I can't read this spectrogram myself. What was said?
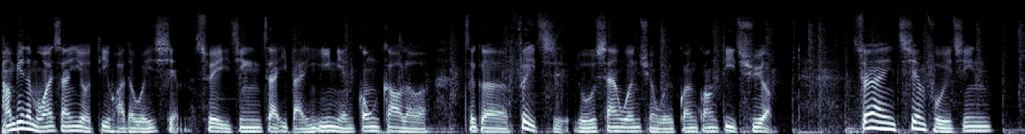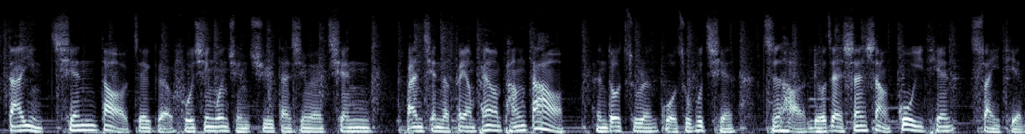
旁边的母安山也有地滑的危险，所以已经在一百零一年公告了这个废止庐山温泉为观光地区哦。虽然县府已经答应迁到这个福星温泉区，但是因为迁搬迁的费用非常庞大哦，很多族人裹足不前，只好留在山上过一天算一天。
